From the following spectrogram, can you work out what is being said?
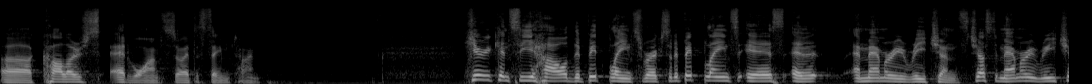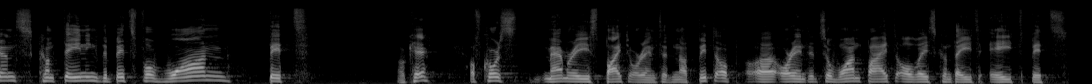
uh, colors at once, so at the same time. Here you can see how the bit planes work. So the bit planes is a, a memory regions, just memory regions containing the bits for one bit. Okay? Of course, memory is byte-oriented, not bit-oriented, uh, so one byte always contains eight bits.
